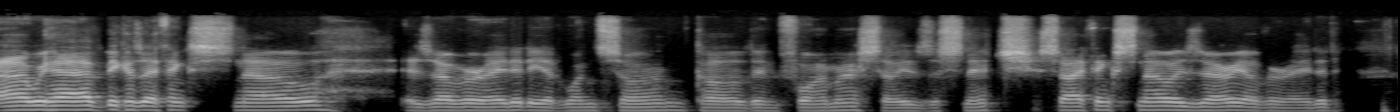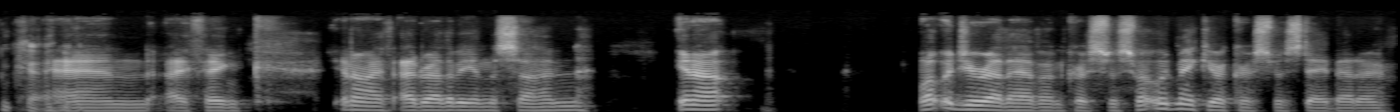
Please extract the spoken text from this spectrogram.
Uh, we have because I think Snow is overrated. He had one song called Informer, so he was a snitch. So I think Snow is very overrated. Okay. And I think, you know, I'd rather be in the sun. You know, what would you rather have on Christmas? What would make your Christmas day better?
